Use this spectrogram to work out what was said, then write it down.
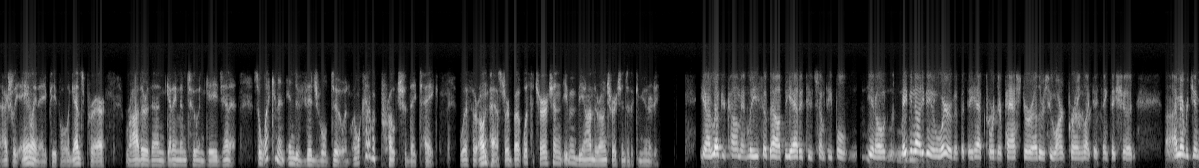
Actually, alienate people against prayer rather than getting them to engage in it. So, what can an individual do, and what kind of approach should they take with their own pastor, but with the church, and even beyond their own church into the community? Yeah, I love your comment, Leith, about the attitude some people, you know, maybe not even aware of it, but they have toward their pastor or others who aren't praying like they think they should. Uh, I remember Jim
